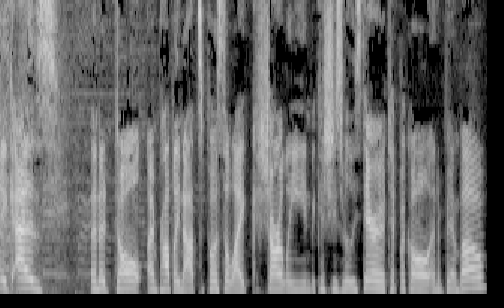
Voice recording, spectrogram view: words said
Like as an adult, I'm probably not supposed to like Charlene because she's really stereotypical and a bimbo.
